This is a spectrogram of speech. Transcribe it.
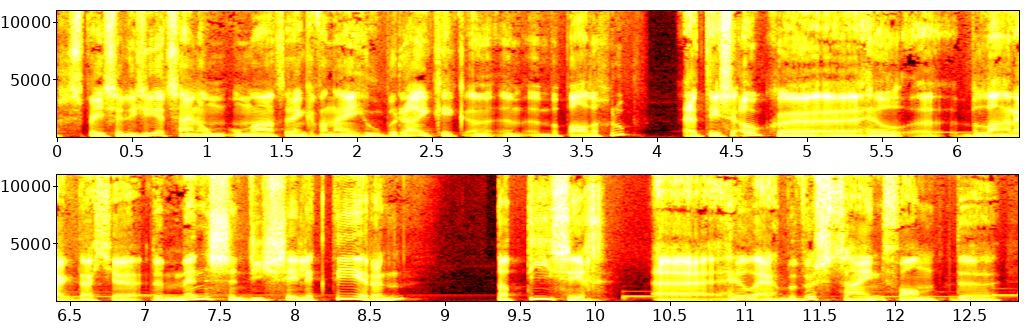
gespecialiseerd zijn om, om na te denken van hey, hoe bereik ik een, een, een bepaalde groep. Het is ook heel belangrijk dat je de mensen die selecteren, dat die zich heel erg bewust zijn van de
